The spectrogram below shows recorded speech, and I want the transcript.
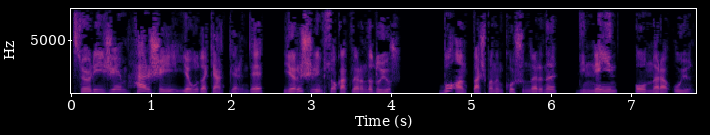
Söyleyeceğim her şeyi Yahuda kentlerinde, Yarışilim sokaklarında duyur. Bu antlaşmanın koşullarını dinleyin, onlara uyun.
